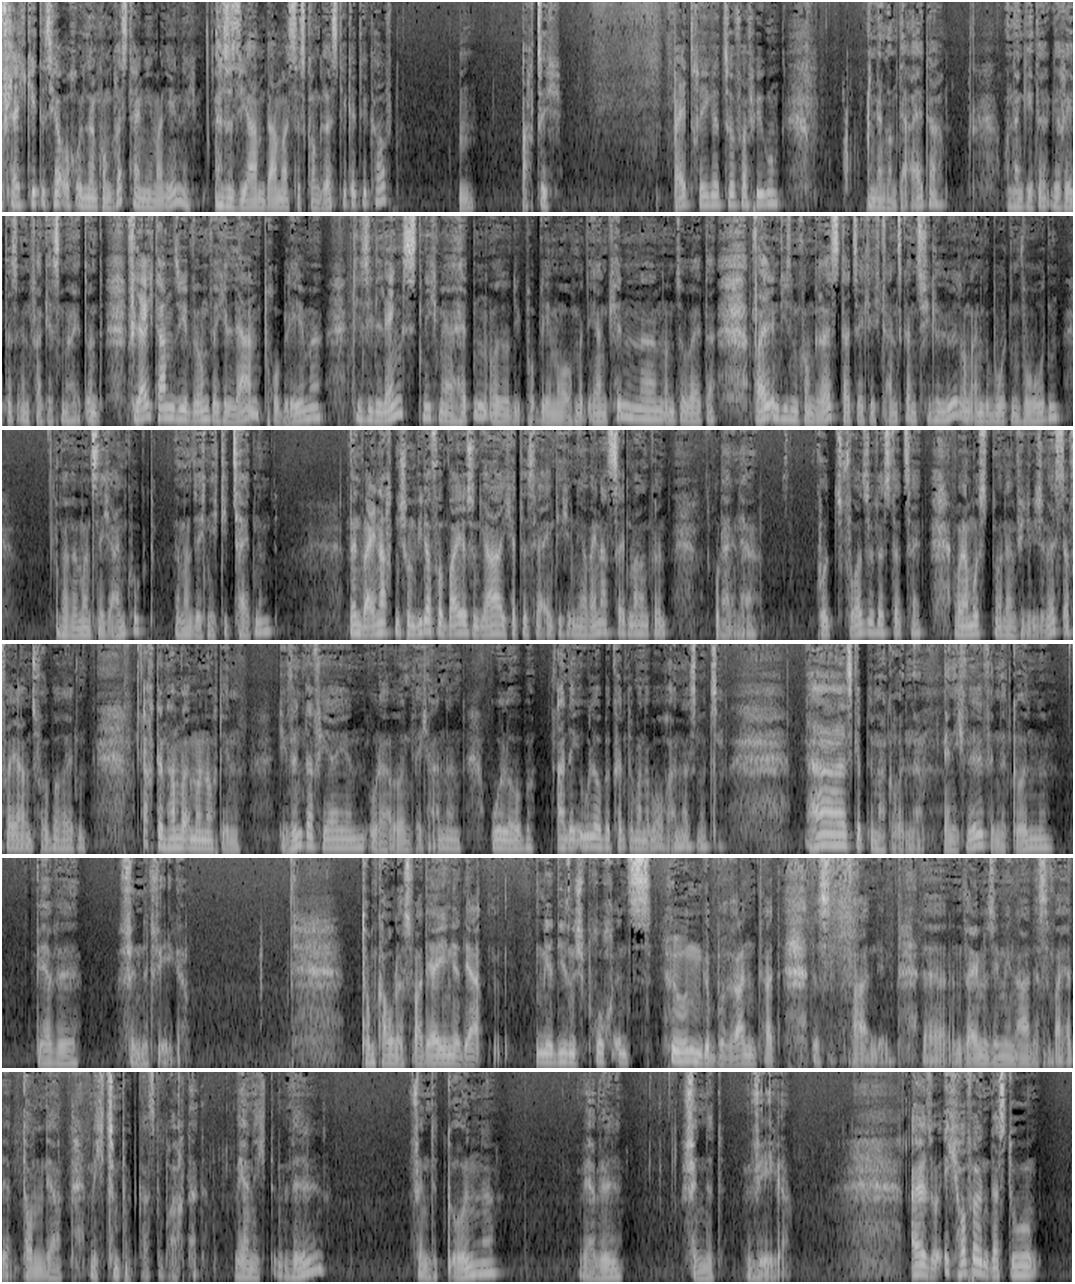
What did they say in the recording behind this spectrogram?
Vielleicht geht es ja auch unseren Kongressteilnehmern ähnlich. Also sie haben damals das Kongressticket gekauft, 80 Beiträge zur Verfügung und dann kommt der Alltag und dann geht, gerät das in Vergessenheit. Und vielleicht haben sie irgendwelche Lernprobleme, die sie längst nicht mehr hätten, also die Probleme auch mit ihren Kindern und so weiter, weil in diesem Kongress tatsächlich ganz, ganz viele Lösungen angeboten wurden. Aber wenn man es nicht anguckt, wenn man sich nicht die Zeit nimmt, wenn Weihnachten schon wieder vorbei ist und ja, ich hätte es ja eigentlich in der Weihnachtszeit machen können oder in der kurz vor Silvesterzeit. Aber da mussten wir dann für die Silvesterfeier uns vorbereiten. Ach, dann haben wir immer noch den, die Winterferien oder irgendwelche anderen Urlaube. Ah, die Urlaube könnte man aber auch anders nutzen. Ah, es gibt immer Gründe. Wer nicht will, findet Gründe. Wer will, findet Wege. Tom Kaulers war derjenige, der mir diesen Spruch ins Hirn gebrannt hat. Das war in dem äh, in seinem Seminar, das war ja der Tom, der mich zum Podcast gebracht hat. Wer nicht will, findet Gründe. Wer will, findet Wege. Also, ich hoffe, dass du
